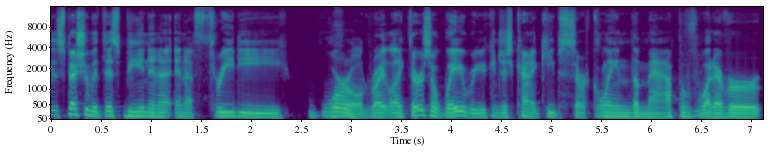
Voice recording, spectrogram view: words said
especially with this being in a in a 3D Mm-hmm. World, right? Like there's a way where you can just kind of keep circling the map of whatever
